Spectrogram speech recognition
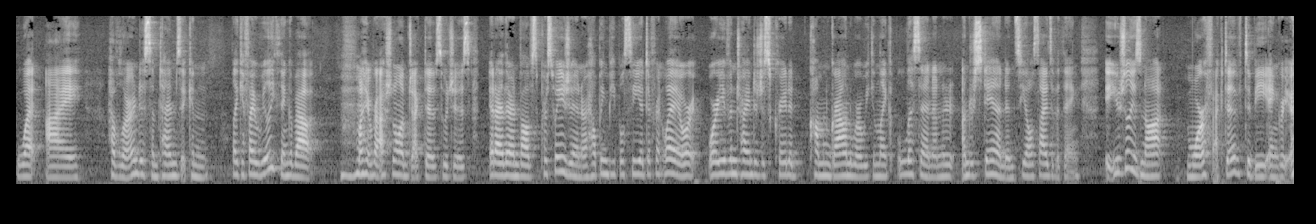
what I have learned is sometimes it can, like, if I really think about my rational objectives, which is it either involves persuasion or helping people see a different way, or or even trying to just create a common ground where we can like listen and understand and see all sides of a thing. It usually is not more effective to be angrier.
